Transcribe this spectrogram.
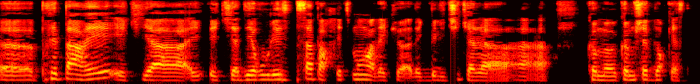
euh, préparé et qui a et, qui a déroulé ça parfaitement avec avec Belichick à la, comme comme chef d'orchestre.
